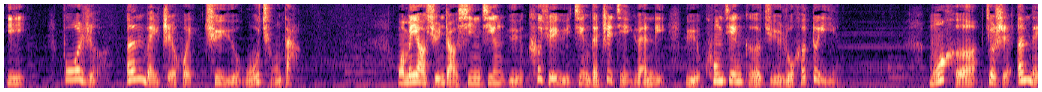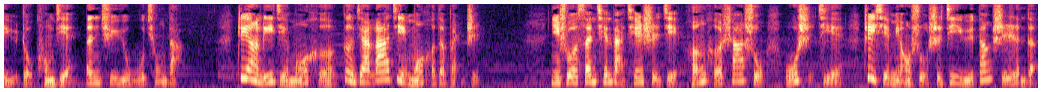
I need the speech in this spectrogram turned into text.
一般若 n 为智慧趋于无穷大。我们要寻找《心经》与科学语境的质检原理与空间格局如何对应。摩诃就是 n 维宇宙空间，n 趋于无穷大。这样理解摩诃，更加拉近摩诃的本质。你说三千大千世界、恒河沙数、无始劫，这些描述是基于当时人的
